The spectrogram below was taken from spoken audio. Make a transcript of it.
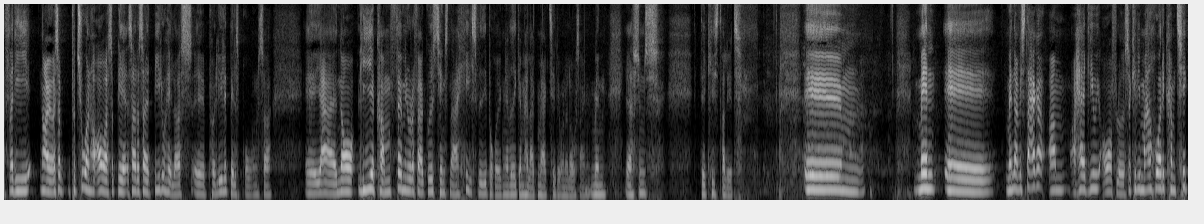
fordi når jeg så på turen herover, så, bliver, så er der så et biluheld også øh, på Lillebæltsbroen, så øh, jeg når lige at komme fem minutter før gudstjenesten, og er helt svedig på ryggen. Jeg ved ikke, om jeg har lagt mærke til det under lovsangen, men jeg synes, det klistrer lidt. Øh, men, øh, men når vi snakker om at have et liv i overflod, så kan vi meget hurtigt komme til,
